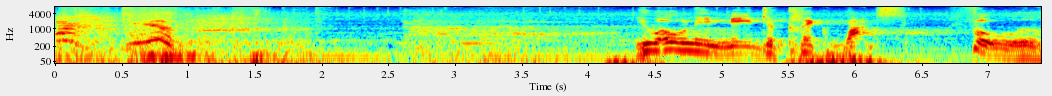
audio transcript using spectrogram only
Yeah. You only need to click once, fool.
